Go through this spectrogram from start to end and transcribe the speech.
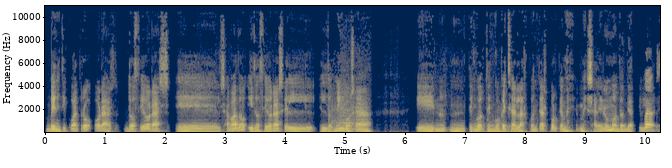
24 horas, 12 horas eh, el sábado y 12 horas el, domingo. O sea, mm, tengo, tengo que echar las cuentas porque me, salen un montón de actividades.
